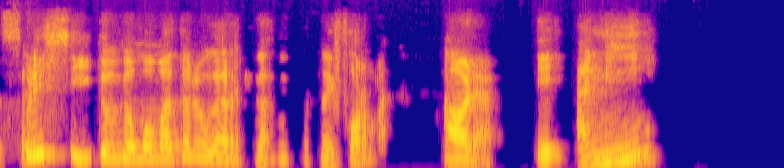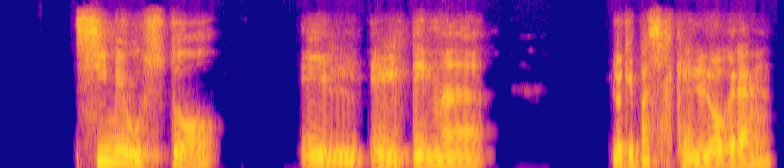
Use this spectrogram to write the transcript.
Sí. ¿cómo mataron a no, no, hay forma. Ahora, eh, a mí sí me gustó el, el tema. Lo que pasa es que logran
